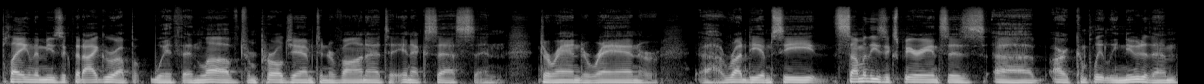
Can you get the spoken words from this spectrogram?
playing the music that I grew up with and loved, from Pearl Jam to Nirvana to INXS and Duran Duran or uh, Run DMC, some of these experiences uh, are completely new to them.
